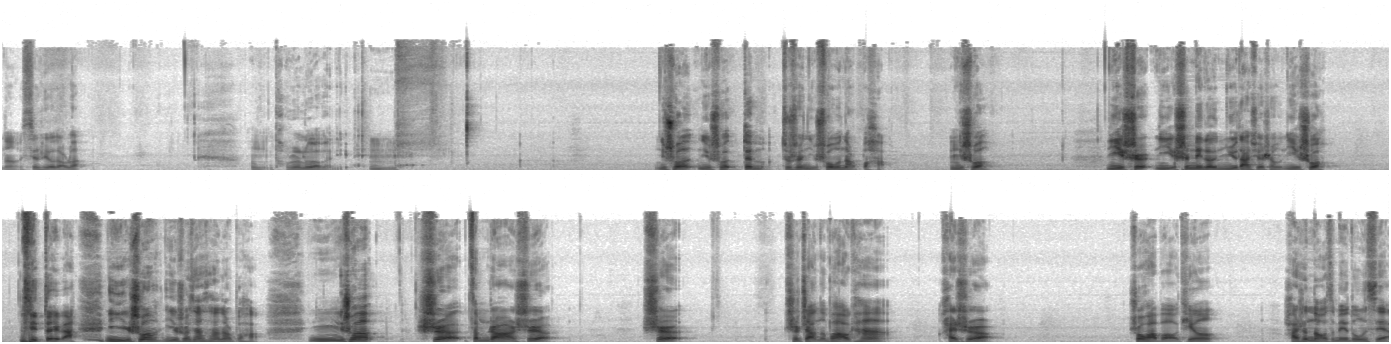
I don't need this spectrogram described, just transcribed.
嗯，心事有点乱。嗯，偷着乐吧你，嗯。你说，你说对吗？就是你说我哪儿不好？你说，你是你是那个女大学生，你说，你对吧？你说，你说香草哪儿不好？你说是怎么着啊？是是是长得不好看，还是说话不好听，还是脑子没东西？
